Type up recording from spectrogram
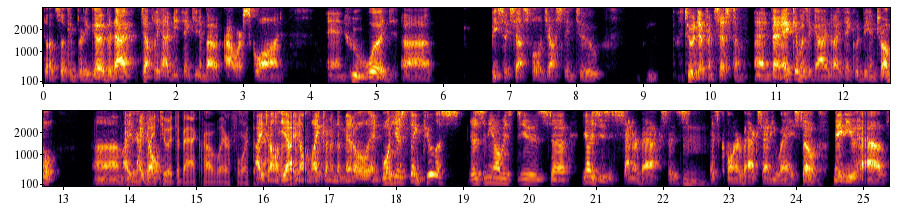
though it's looking pretty good. But that definitely had me thinking about our squad and who would uh, be successful adjusting to to a different system. And Van Aken was a guy that I think would be in trouble. Um, I, I don't. two at the back probably or four at the I back. don't. Yeah, I don't like him in the middle. And well, here's the thing: Pulis doesn't he always use? Uh, he always uses center backs as Mhm. as cornerbacks anyway. So maybe you have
